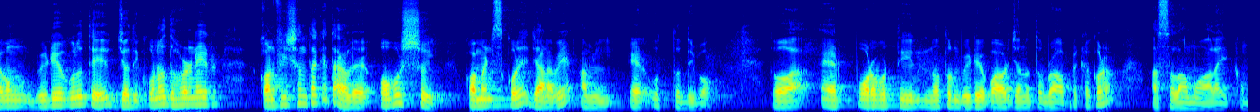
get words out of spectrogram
এবং ভিডিওগুলোতে যদি কোনো ধরনের কনফিউশন থাকে, তাহলে অবশ্যই কমেন্টস করে জানাবে, আমি এর উত্তর দিব। তো এর পরবর্তী নতুন ভিডিও পাওয়ার জন্য তোমরা অপেক্ষা করো। আসসালামু আলাইকুম।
